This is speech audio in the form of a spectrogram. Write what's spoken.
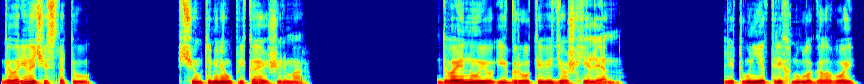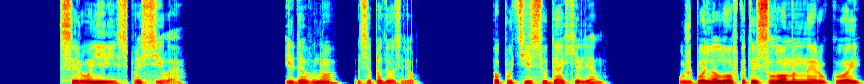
Говори на чистоту. В чем ты меня упрекаешь, Ильмар? Двойную игру ты ведешь, Хелен. Летунья тряхнула головой, с иронией спросила. И давно заподозрил? По пути сюда, Хелен. Уж больно ловко ты сломанной рукой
